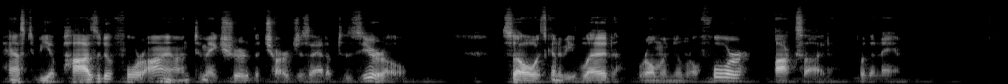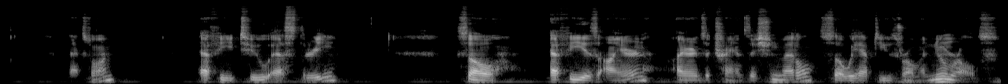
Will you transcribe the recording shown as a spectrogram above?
has to be a positive 4 ion to make sure the charges add up to 0. So it's going to be lead, Roman numeral 4, oxide for the name. Next one, Fe2S3. So Fe is iron. Iron is a transition metal, so we have to use Roman numerals.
